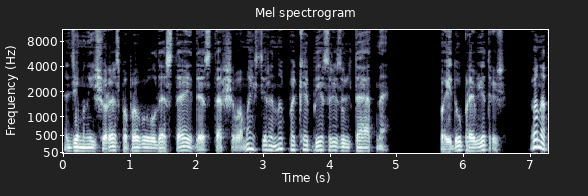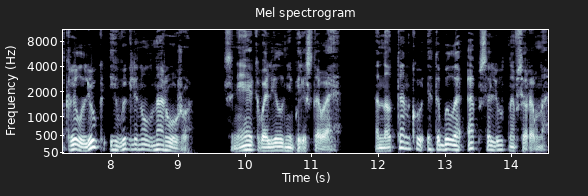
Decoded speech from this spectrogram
Демон еще раз попробовал достать до старшего мастера, но пока безрезультатно. «Пойду проветрюсь». Он открыл люк и выглянул наружу. Снег валил не переставая. Но танку это было абсолютно все равно.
